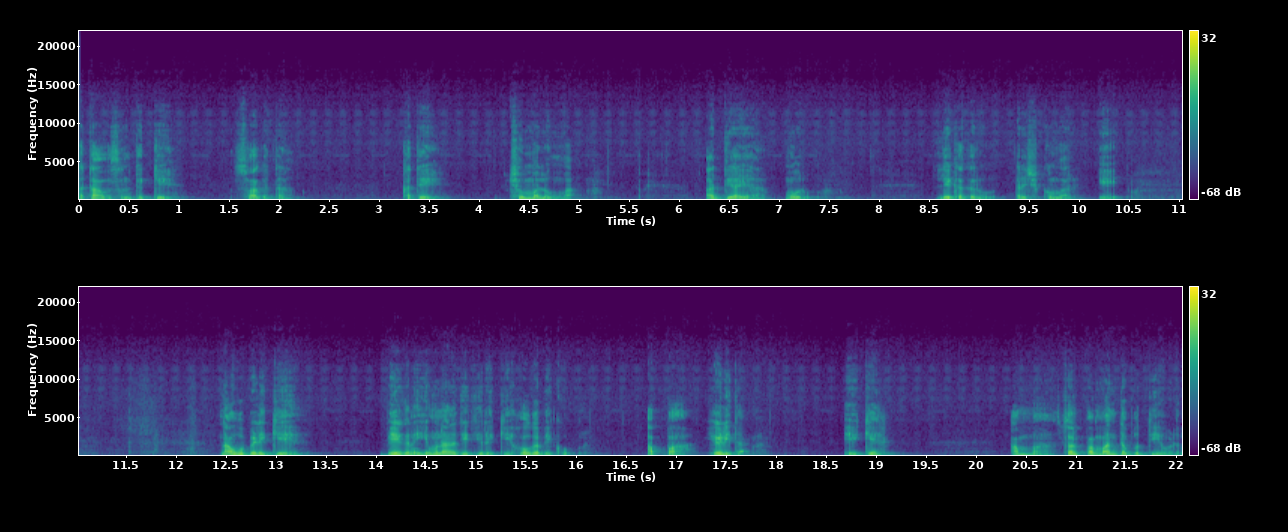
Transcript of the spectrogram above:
ಕಥಾ ವಸಂತಕ್ಕೆ ಸ್ವಾಗತ. ಕತೆ ಚೊಮ್ಮಲುಂಗ್ಮ ಅಧ್ಯಾಯ ಮೂರು. ಲೇಖಕರು ಹರೀಶ್ ಕುಮಾರ್ ಎ. ನಾವು ಬೆಳಗ್ಗೆ ಬೇಗನೆ ಯಮುನಾ ನದಿ ತೀರಕ್ಕೆ ಹೋಗಬೇಕು, ಅಪ್ಪ ಹೇಳಿದ. ಏಕೆ? ಅಮ್ಮ ಸ್ವಲ್ಪ ಮಂದ ಬುದ್ಧಿಯವಳು.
